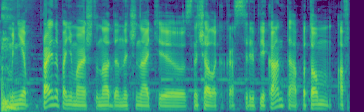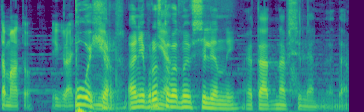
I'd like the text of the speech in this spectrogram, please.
мне правильно понимаю, что надо начинать э, сначала как раз с репликанта, а потом автомату играть? Похер, Нет. они просто Нет. в одной вселенной. Это одна вселенная, да.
